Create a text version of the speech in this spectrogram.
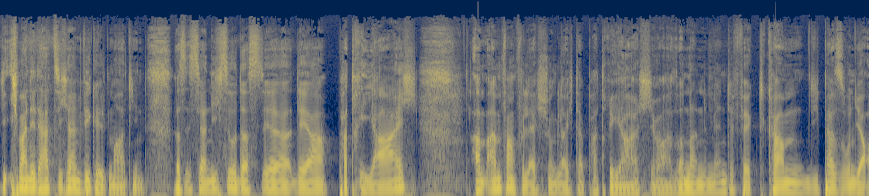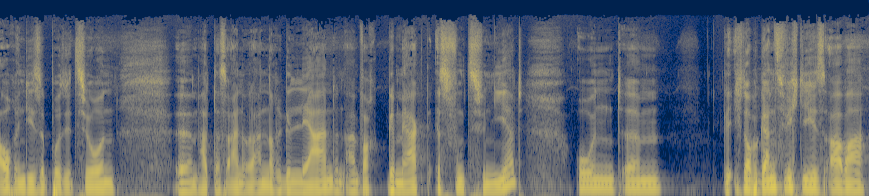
Ich meine, der hat sich ja entwickelt, Martin. Das ist ja nicht so, dass der, der Patriarch am Anfang vielleicht schon gleich der Patriarch war, sondern im Endeffekt kam die Person ja auch in diese Position, äh, hat das eine oder andere gelernt und einfach gemerkt, es funktioniert. Und ähm, ich glaube, ganz wichtig ist aber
